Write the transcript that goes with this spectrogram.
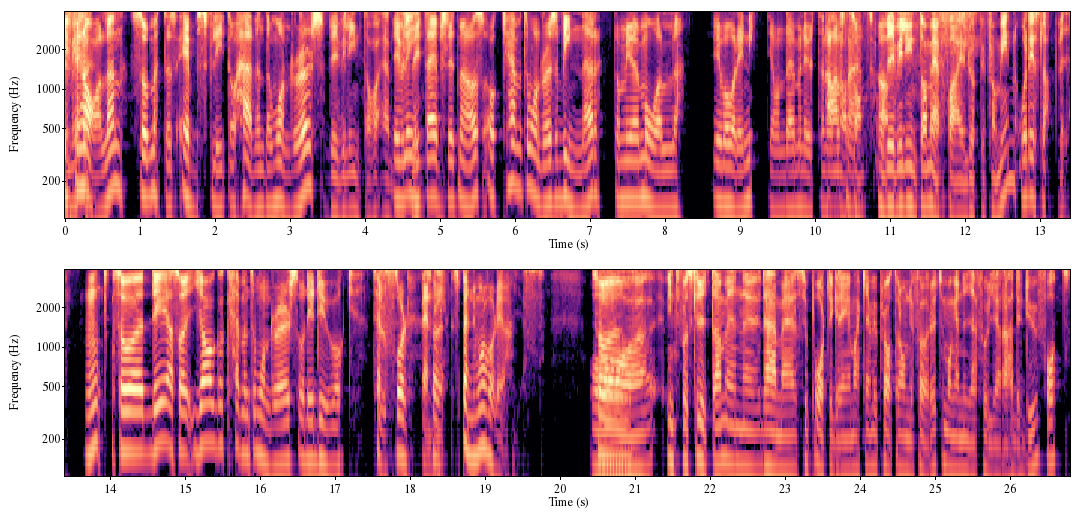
i finalen så möttes Ebbsfleet och Haventon Wanderers. Vi vill inte ha Vi vill Ebbsfleet. inte ha Ebbsfleet med oss. Och Hampton Wanderers vinner. De gör mål i, vad var det, 90 minuten. Ja, eller något sånt. Ja. Och vi vill ju inte ha med File uppifrån min och det slapp vi. Mm. Så det är alltså jag och Haventon Wanderers och det är du och Telford. Spennymore var det ja. Yes. Så- och inte för att skryta men eh, det här med supportergrejen, man kan vi prata om det förut. Hur många nya följare hade du fått?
